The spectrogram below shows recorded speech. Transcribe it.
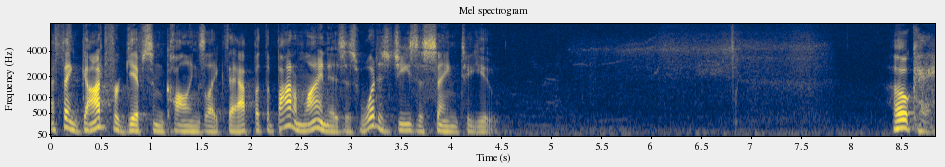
I thank God for gifts and callings like that, but the bottom line is, is what is Jesus saying to you? Okay.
